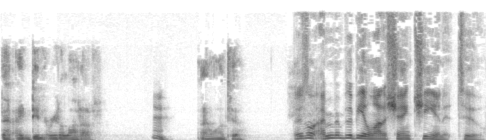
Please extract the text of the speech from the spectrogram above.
that I didn't read a lot of. Hmm. I want to. There's a, I remember there being a lot of Shang Chi in it too.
